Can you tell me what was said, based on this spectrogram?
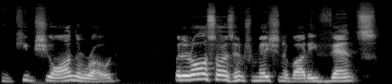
and keeps you on the road, but it also has information about events,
